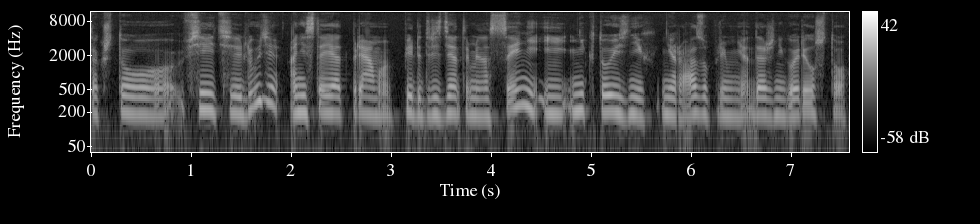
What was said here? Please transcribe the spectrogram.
Так что все эти люди, они стоят прямо перед резидентами на сцене, и никто из них ни разу при мне даже не говорил, что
